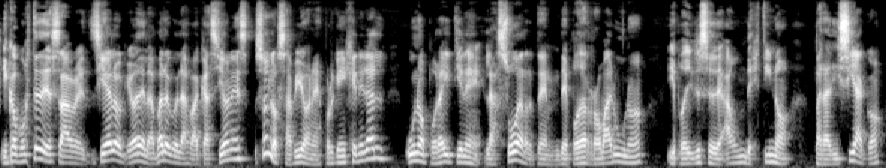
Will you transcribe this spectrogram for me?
Y como ustedes saben, si hay algo que va de la mano con las vacaciones, son los aviones, porque en general uno por ahí tiene la suerte de poder robar uno y poder irse a un destino paradisiaco,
